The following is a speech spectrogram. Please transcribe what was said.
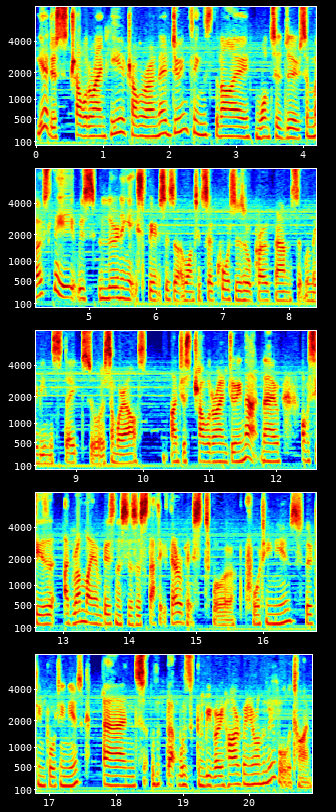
yeah, just traveled around here, traveled around there, doing things that I wanted to do. So mostly it was learning experiences that I wanted. So courses or programs that were maybe in the States or somewhere else. I just traveled around doing that. Now, obviously, I'd run my own business as a static therapist for 14 years, 13, 14 years. And that was going to be very hard when you're on the move all the time.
